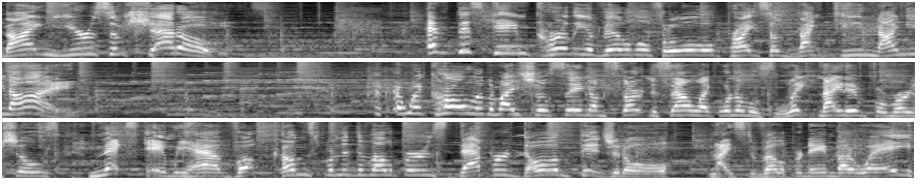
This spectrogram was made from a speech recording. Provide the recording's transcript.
Nine Years of Shadows. And this game currently available for a low price of $19.99. And with Carl and the Maestro saying I'm starting to sound like one of those late night infomercials, next game we have up comes from the developers Dapper Dog Digital. Nice developer name, by the way,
